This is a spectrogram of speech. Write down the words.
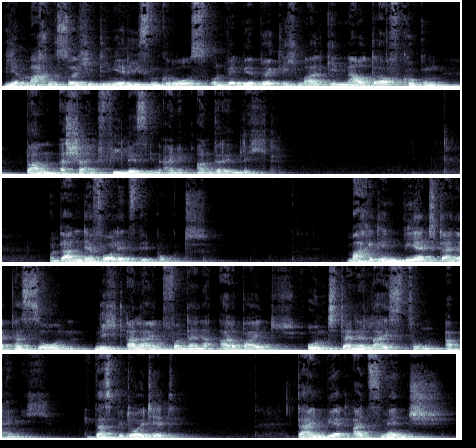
Wir machen solche Dinge riesengroß und wenn wir wirklich mal genau drauf gucken, dann erscheint vieles in einem anderen Licht. Und dann der vorletzte Punkt. Mache den Wert deiner Person nicht allein von deiner Arbeit und deiner Leistung abhängig. Das bedeutet, dein Wert als Mensch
